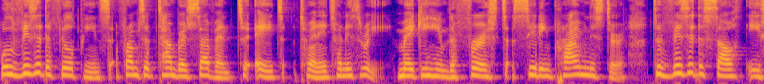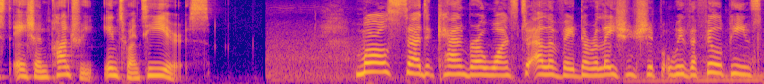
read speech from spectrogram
will visit the Philippines from September 7 to 8, 2023, making him the first sitting prime minister to visit the Southeast Asian country in 20 years. Marles said Canberra wants to elevate the relationship with the Philippines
